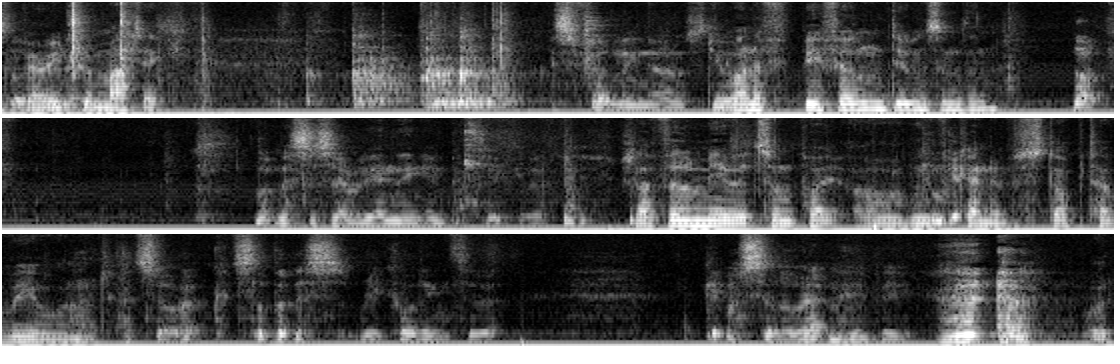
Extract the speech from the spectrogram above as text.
Still Very dramatic. It's filming now. Do you want to be filmed doing something? Not, not necessarily anything in particular. Should I film you at some point? Or we've Okay. kind of stopped, have we, or not? That's alright. Could still put this recording to it. Get my silhouette maybe. What,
